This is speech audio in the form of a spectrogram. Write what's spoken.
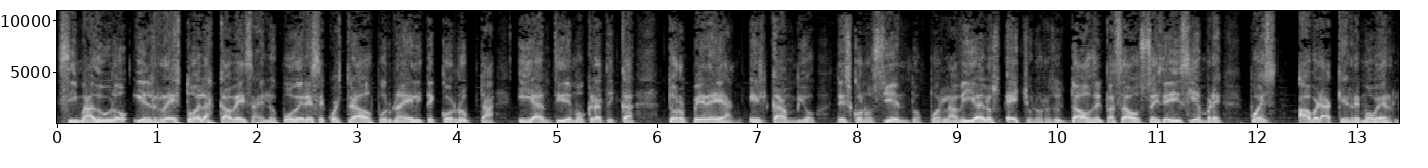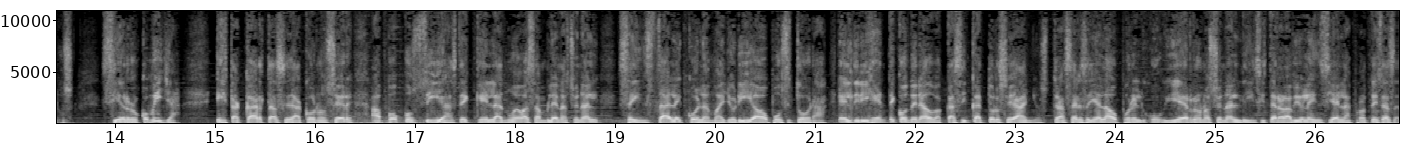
si Maduro y el resto de las cabezas en los poderes secuestrados por una élite corrupta y antidemocrática torpedean el cambio desconociendo por la vía de los hechos los resultados del pasado 6 de diciembre, diciembre, pues habrá que removerlos. Cierro comilla. Esta carta se da a conocer a pocos días de que la nueva Asamblea Nacional se instale con la mayoría opositora. El dirigente condenado a casi 14 años tras ser señalado por el gobierno nacional de incitar a la violencia en las protestas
